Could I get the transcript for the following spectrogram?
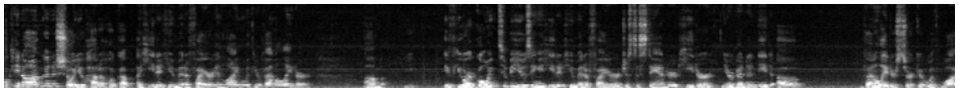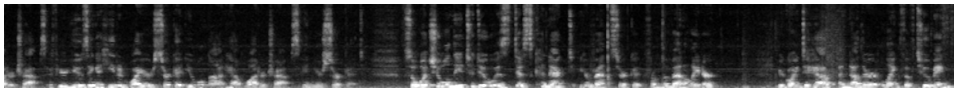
Okay, now I'm going to show you how to hook up a heated humidifier in line with your ventilator. Um, if you are going to be using a heated humidifier, just a standard heater, you're going to need a ventilator circuit with water traps. If you're using a heated wire circuit, you will not have water traps in your circuit. So what you will need to do is disconnect your vent circuit from the ventilator. You're going to have another length of tubing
